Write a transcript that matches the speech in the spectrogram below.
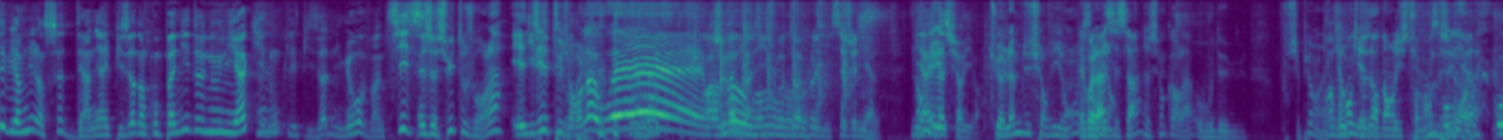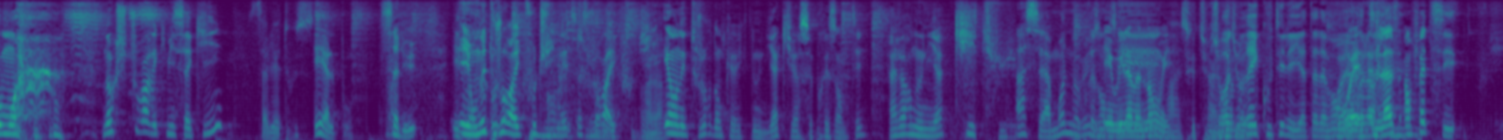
Tous et bienvenue dans ce dernier épisode en compagnie de Nounia qui est donc l'épisode numéro 26. Et je suis toujours là. Et il est toujours là, ouais je m'applaudis, je m'auto-applaudis, c'est génial. Il Non, arrive mais à survivre. tu as l'âme du survivant. Et voilà, c'est ça, je suis encore là. Au bout de. Je sais plus, on a Bravo, 42 Ken. heures d'enregistrement, c'est Au moins, génial. au moins. Donc je suis toujours avec Misaki Salut à tous. et Alpo. Salut. Et, donc, on est toujours avec Fuji. On est toujours avec Fuji. Voilà. Et on est toujours donc avec Nounia qui va se présenter. Alors Nounia, qui es-tu? Ah, c'est à moi de me Oui. présenter. Et oui, là, maintenant, oui. Ah, Est-ce que tu as un J'aurais dû homme- réécouter les yatas d'avant. Ouais, voilà. là en fait c'est...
